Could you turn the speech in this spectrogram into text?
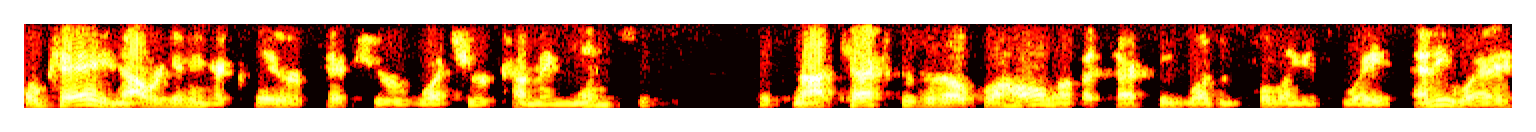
Okay, now we're getting a clearer picture of what you're coming into. It's not Texas and Oklahoma, but Texas wasn't pulling its weight anyway.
